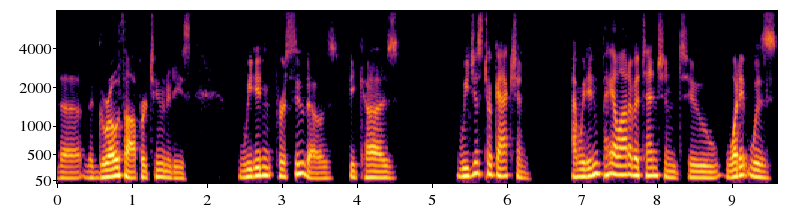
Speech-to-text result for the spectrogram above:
the the growth opportunities we didn't pursue those because we just took action. And we didn't pay a lot of attention to what it was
